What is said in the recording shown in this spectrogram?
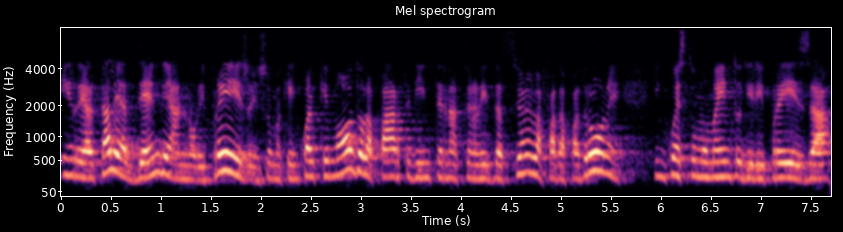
in realtà le aziende hanno ripreso, insomma che in qualche modo la parte di internazionalizzazione la fa da padrone in questo momento di ripresa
